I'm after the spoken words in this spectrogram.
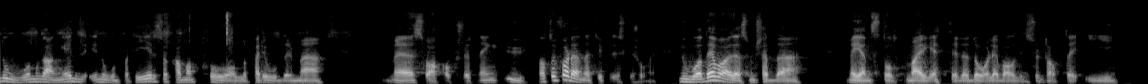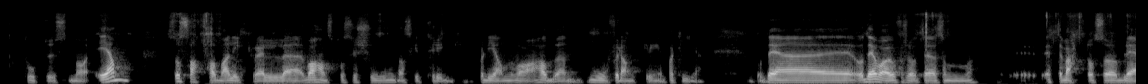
noen ganger i noen partier så kan man tåle perioder med, med svak oppslutning uten at du får denne type diskusjoner. Noe av det var jo det som skjedde med Jens Stoltenberg etter det dårlige valgresultatet i 2001 så satt han allikevel, eh, var hans posisjon ganske trygg, fordi han var, hadde en god forankring i partiet. Og det, og det var jo for så vidt det som etter hvert også ble,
